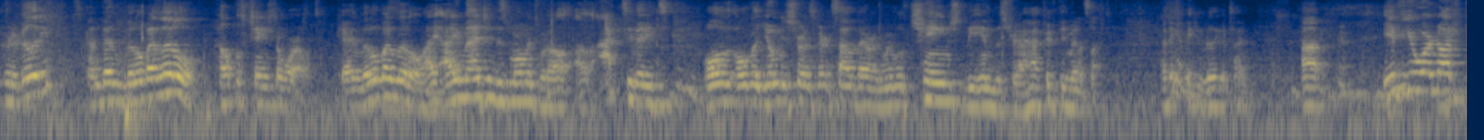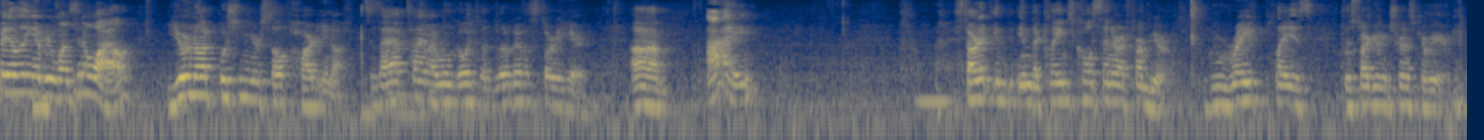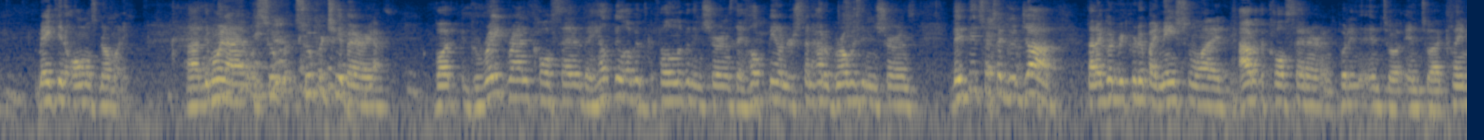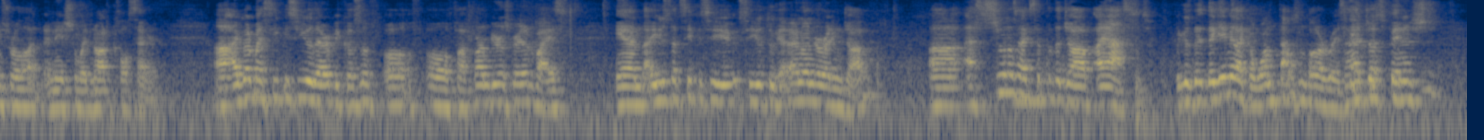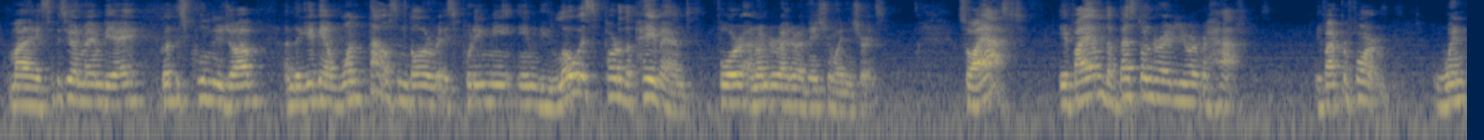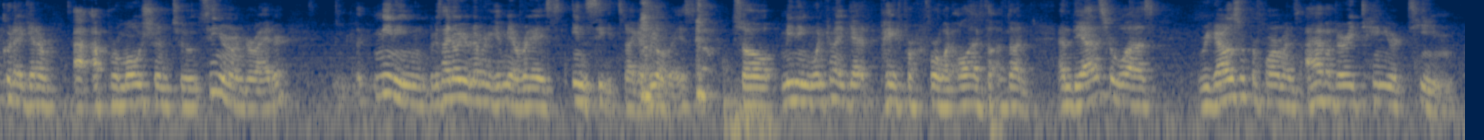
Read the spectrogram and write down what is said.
credibility, and then little by little, help us change the world. Okay, little by little. I, I imagine this moment when I'll, I'll activate all, all the young insurance nerds out there and we will change the industry. I have 15 minutes left. I think I'm making really good time. Uh, if you are not failing every once in a while, you're not pushing yourself hard enough. Since I have time, I will go into a little bit of a story here. Um, I started in, in the claims call center at Farm Bureau. Great place to start your insurance career. Making almost no money. Uh, Des Moines, Iowa, super, super cheap area, but great brand call center. They helped me love it, fell in love with insurance. They helped me understand how to grow within insurance. They did such a good job that I got recruited by Nationwide out of the call center and put it into a, into a claims role at a Nationwide, not call center. Uh, I got my CPCU there because of, of, of uh, Farm Bureau's great advice, and I used that CPCU to get an underwriting job. Uh, as soon as I accepted the job, I asked because they, they gave me like a $1,000 raise. I had just finished my CPCU and my MBA, got this cool new job, and they gave me a $1,000 raise, putting me in the lowest part of the pay band for an underwriter at Nationwide Insurance. So I asked, if I am the best underwriter you ever have, if I perform, when could I get a, a promotion to senior underwriter? Meaning, because I know you're never gonna give me a raise in seats, like a real raise. So, meaning, when can I get paid for, for what all I've, I've done? And the answer was, regardless of performance, I have a very tenured team,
